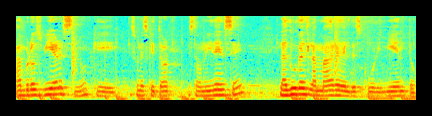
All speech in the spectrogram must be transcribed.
Ambrose Bierce, ¿no? que es un escritor estadounidense, la duda es la madre del descubrimiento.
